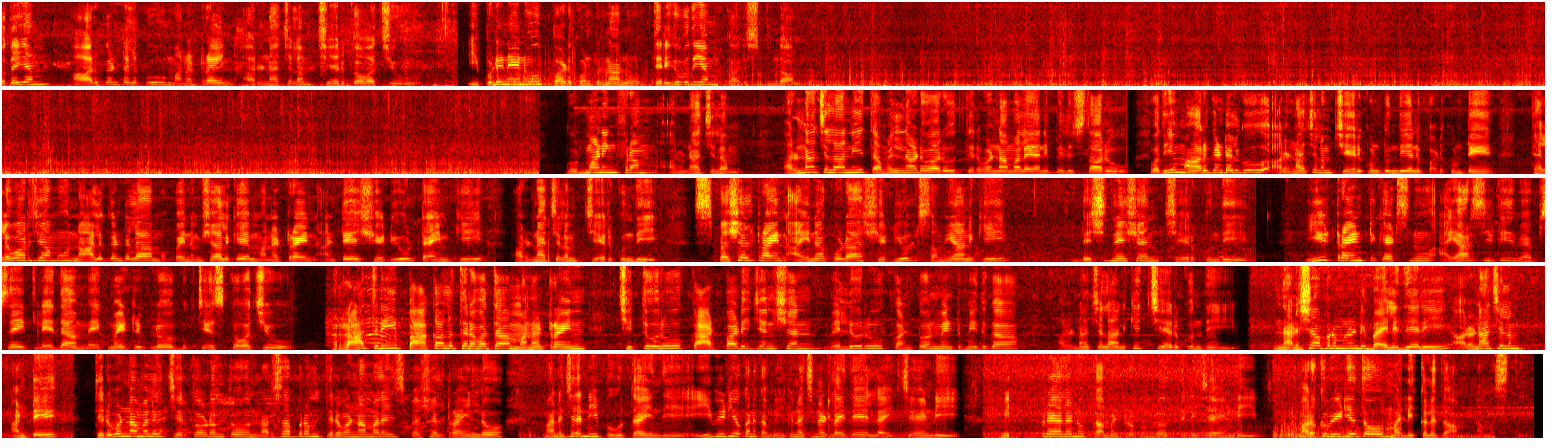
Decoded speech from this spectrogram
ఉదయం ఆరు గంటలకు మన ట్రైన్ అరుణాచలం చేరుకోవచ్చు. ఇప్పుడు నేను పడుకుంటున్నాను. తిరిగి ఉదయం కలుసుకుందాం. Good morning from Arunachalam. అరుణాచలాన్ని Tamil Nadu వారు తిరువణామలై అని పిలుస్తారు. ఉదయం ఆరు గంటలకు అరుణాచలం చేరుకుంటుంది అని పడుకుంటే తెల్లవారుజాము నాలుగు గంటల ముప్పై నిమిషాలకే మన ట్రైన్ అంటే షెడ్యూల్ టైంకి అరుణాచలం చేరుకుంది. స్పెషల్ ట్రైన్ అయినా కూడా షెడ్యూల్ సమయానికి డెస్టినేషన్ చేరుకుంది. ఈ ట్రైన్ టికెట్స్ను ఐఆర్సిటీ వెబ్సైట్ లేదా మేక్ మై ట్రిప్లో బుక్ చేసుకోవచ్చు. రాత్రి పాకాల తర్వాత మన train Chittoor Katpadi junction Vellore cantonment మీదుగా అరుణాచలానికి చేరుకుంది. నరసాపురం నుండి బయలుదేరి అరుణాచలం అంటే తిరువన్నామలై చేరుకోవడంతో నరసాపురం తిరువణ్ణామలై స్పెషల్ ట్రైన్లో మన జర్నీ పూర్తయింది. ఈ వీడియో కనుక మీకు నచ్చినట్లయితే లైక్ చేయండి. మీ అభిప్రాయాలను కామెంట్ రూపంలో తెలియజేయండి. మరొక వీడియోతో మళ్ళీ కలుద్దాం. నమస్తే.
